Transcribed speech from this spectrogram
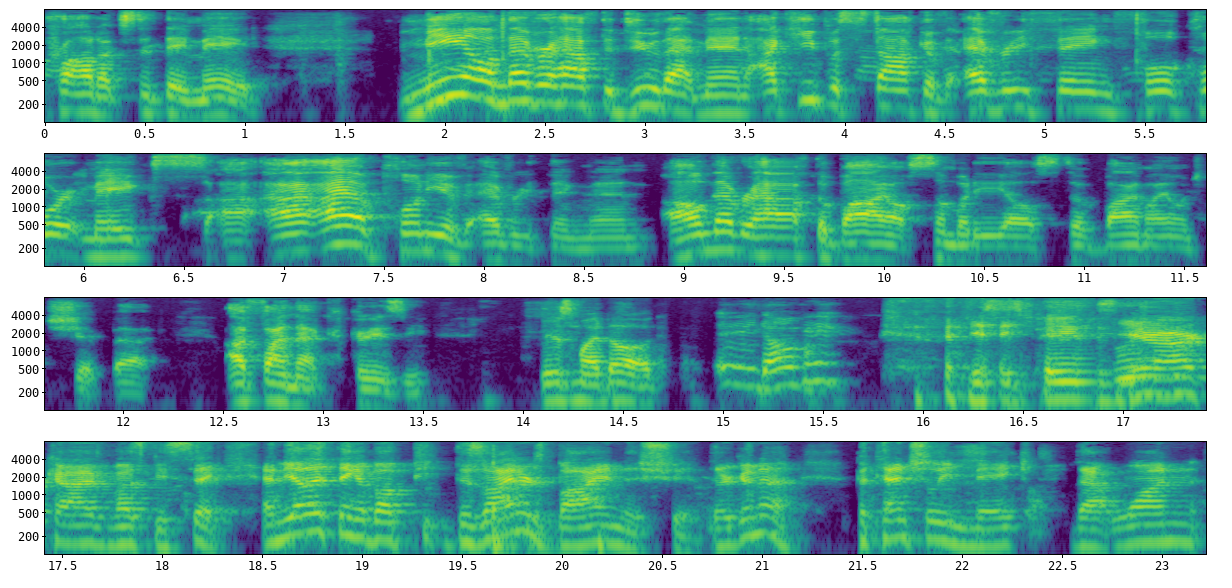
products that they made. Me, I'll never have to do that, man. I keep a stock of everything Full Court makes. I, I have plenty of everything, man. I'll never have to buy off somebody else to buy my own shit back. I find that crazy. Here's my dog. Hey, doggy. This is Paisley. Your archive must be sick. And the other thing about p- designers buying this shit, they're gonna potentially make that one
